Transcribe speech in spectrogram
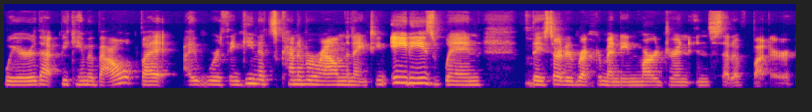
where that became about, but I we're thinking it's kind of around the 1980s when they started recommending margarine instead of butter.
